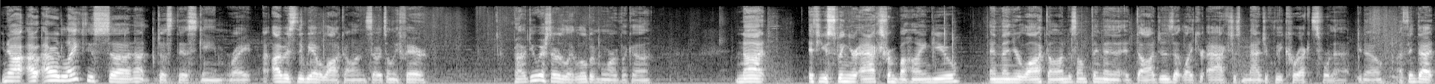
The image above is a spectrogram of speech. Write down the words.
You know, I, I would like this, uh, not just this game, right? Obviously, we have a lock on, so it's only fair. But I do wish there was like a little bit more of like a, not if you swing your axe from behind you and then you're locked on to something and it dodges that like your axe just magically corrects for that you know i think that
